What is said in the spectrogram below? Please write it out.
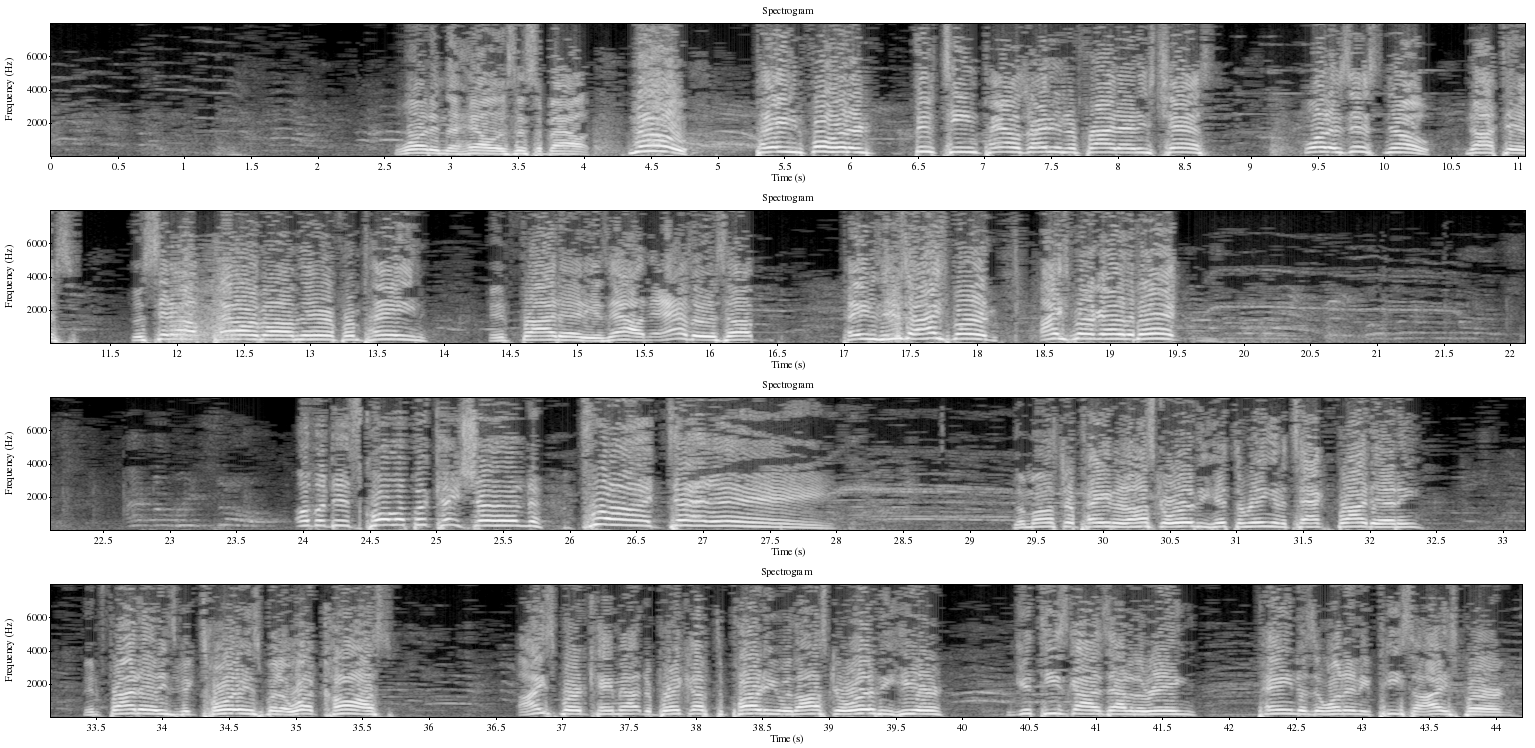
What in the hell is this about? No! Pain 415 pounds right into Fry Daddy at his chest. What is this? No, not this. The sit out power bomb there from Pain. And Fry Daddy is out. And Adler is up. Pain is here's an iceberg. Iceberg out of the back. Of a disqualification, Fry Daddy. The Monster Pain and Oscar Worthy hit the ring and attacked Fry Daddy. And Fry Daddy's victorious, but at what cost? Iceberg came out to break up the party with Oscar Worthy here and get these guys out of the ring. Pain doesn't want any piece of Iceberg.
